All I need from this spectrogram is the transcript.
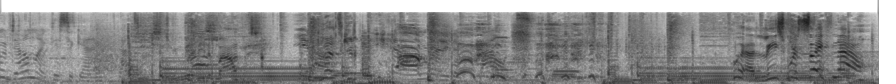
go down like this again, that's. You ready to bounce? Yeah. Let's get it. Yeah, I'm ready to bounce. well, at least we're safe now.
